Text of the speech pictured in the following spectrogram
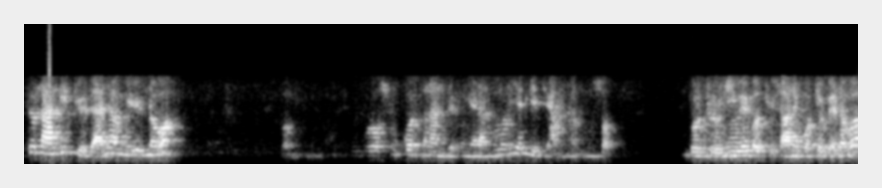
itu nanti dosanya mirip nopo. Kalau syukur tenan di pengiran kulo ya dia jangan musuh. Bodoh ini kok dosane padha ben apa?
